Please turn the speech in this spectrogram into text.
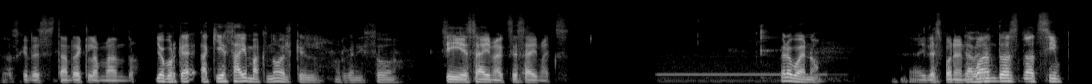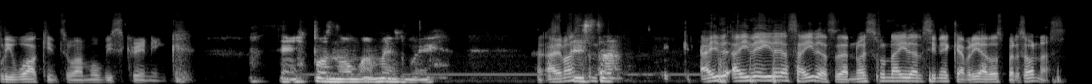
los que les están reclamando. Yo, porque aquí es IMAX, ¿no? El que organizó. Sí, es IMAX, es IMAX. Pero bueno, Ahí les ponen, one does not simply walk into a movie screening. Sí, pues no mames, güey. Además, Está- hay, hay de idas a idas, o sea, no es una ida al cine que habría dos personas.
